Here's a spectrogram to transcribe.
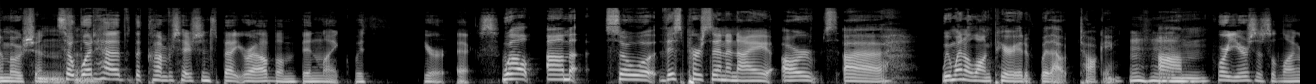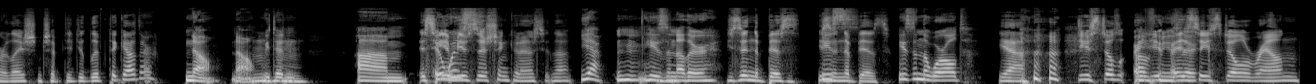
emotions so, and- what have the conversations about your album been like with your ex? Well, um, so this person and I are, uh, we went a long period of, without talking. Mhm. Um, Four years is a long relationship. Did you live together? no, no, we Mhm. didn't. Um, Is he a was- musician? Can I ask you that? Yeah, mhm, he's another. He's in the biz. He's, He's- in the biz. He's in the world. Yeah. Do you still? Are you, is he still around?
